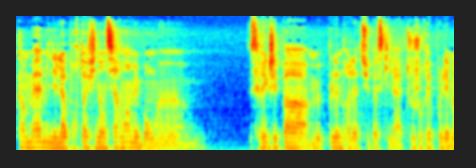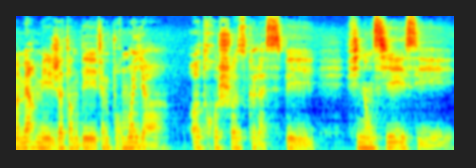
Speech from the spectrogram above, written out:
quand même, il est là pour toi financièrement, mais bon, euh, c'est vrai que j'ai pas à me plaindre là-dessus parce qu'il a toujours épaulé ma mère, mais j'attendais, enfin pour moi, il y a autre chose que l'aspect financier et c'est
